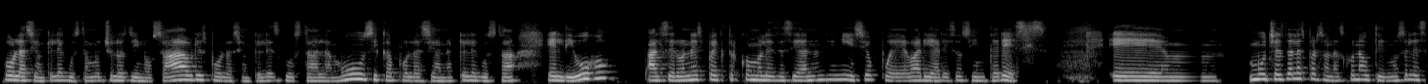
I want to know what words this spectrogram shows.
población que le gusta mucho los dinosaurios, población que les gusta la música, población a que le gusta el dibujo, al ser un espectro, como les decía en el inicio, puede variar esos intereses. Em, muchas de las personas con autismo se les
